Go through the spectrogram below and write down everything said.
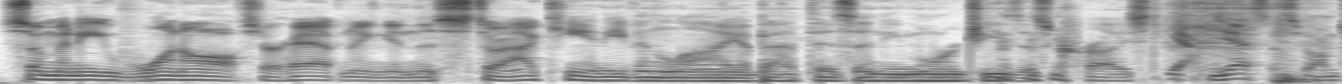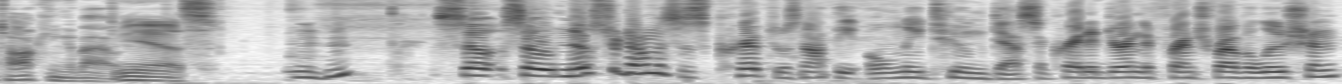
so many one offs are happening in this story. I can't even lie about this anymore. Jesus Christ. Yeah. Yes, that's what I'm talking about. Yes. So, so Nostradamus' crypt was not the only tomb desecrated during the French Revolution.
